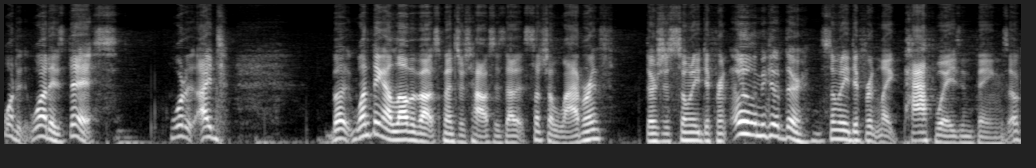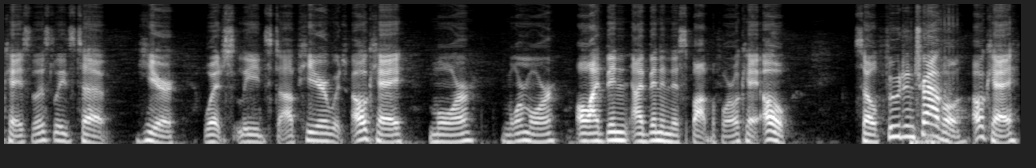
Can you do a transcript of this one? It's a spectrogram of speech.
What is, what is this? What is, I... But one thing I love about Spencer's house is that it's such a labyrinth. There's just so many different... Oh, let me get up there. So many different like pathways and things. Okay, so this leads to here, which leads to up here, which... Okay, more, more, more. Oh, I've been I've been in this spot before. Okay. Oh, so food and travel. Okay.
